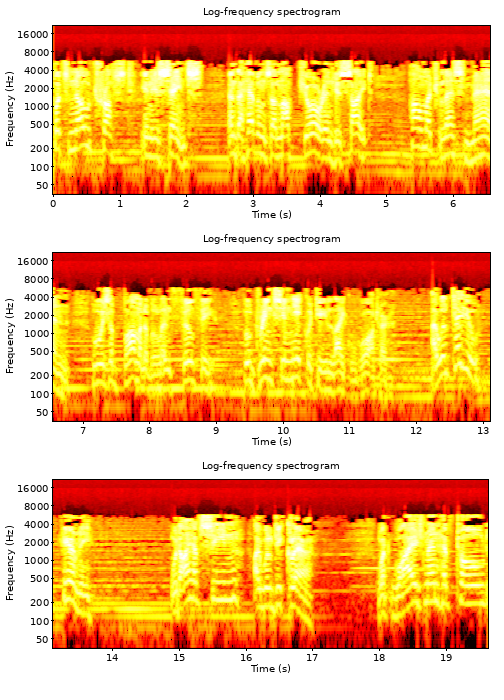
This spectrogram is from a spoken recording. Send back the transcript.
puts no trust in his saints, and the heavens are not pure in his sight, how much less man, who is abominable and filthy, who drinks iniquity like water. I will tell you, hear me. What I have seen, I will declare. What wise men have told,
